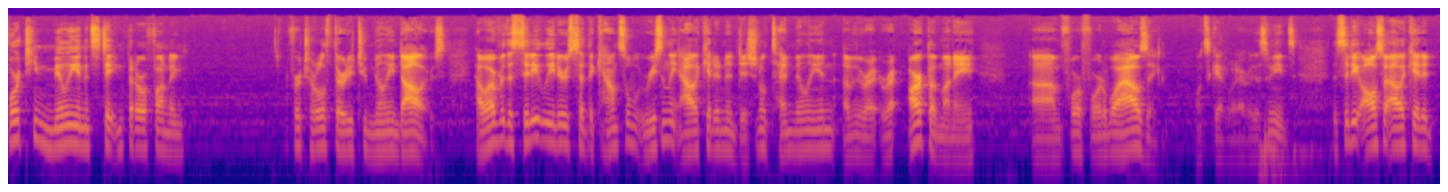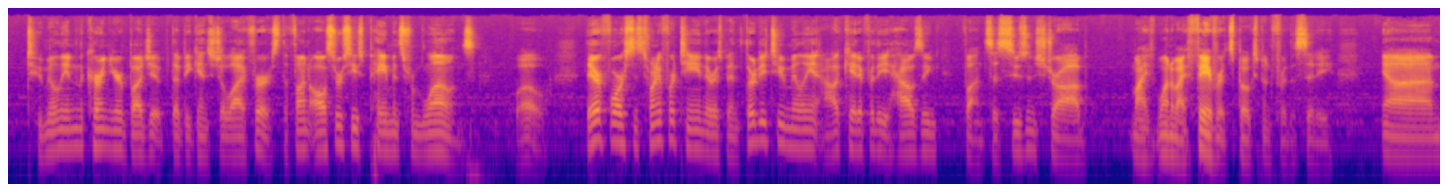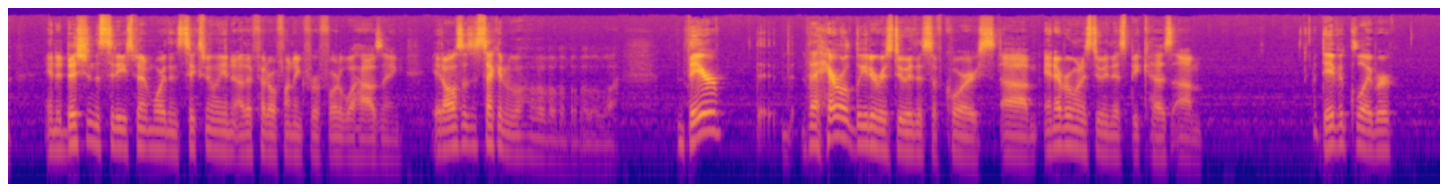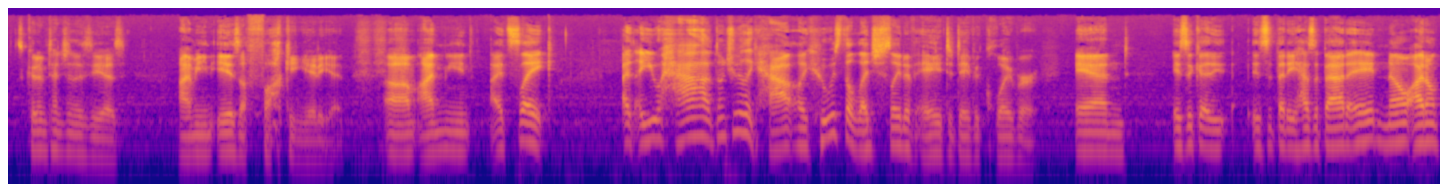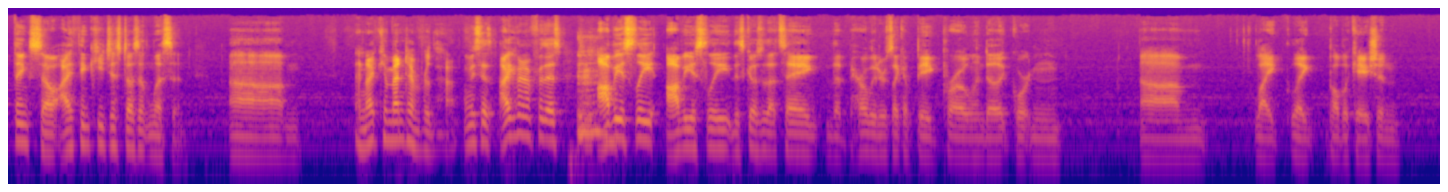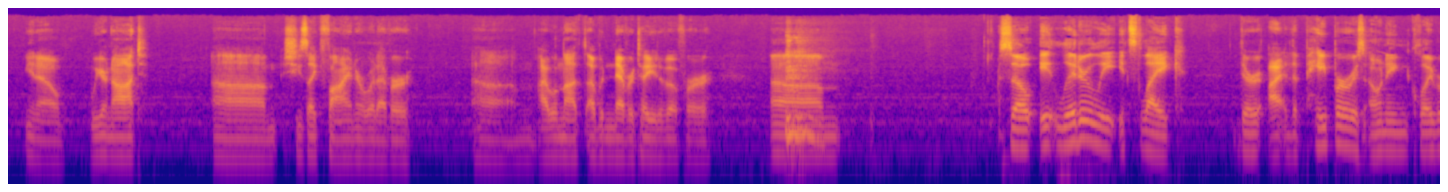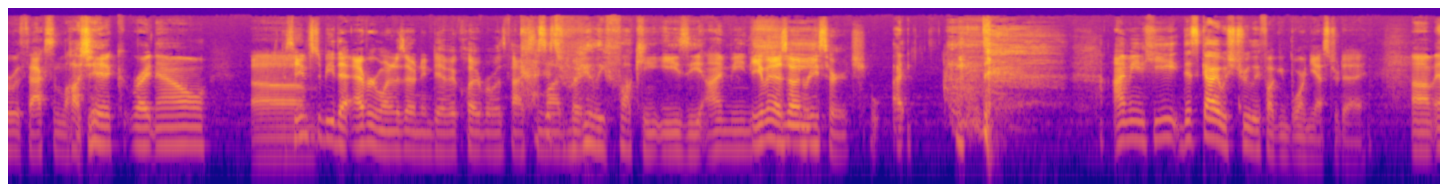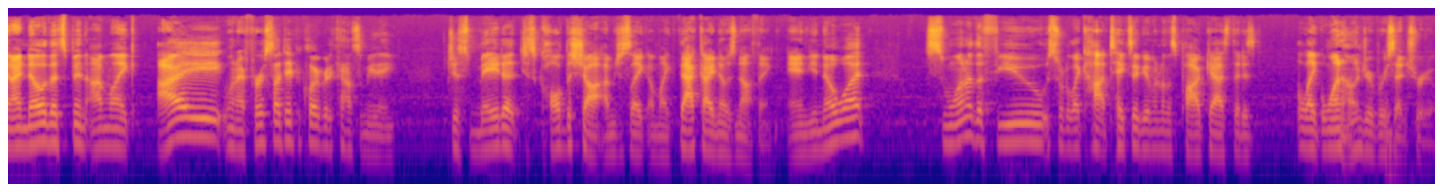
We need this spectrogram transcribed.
14 million in state and federal funding for a total of $32 million. However, the city leaders said the council recently allocated an additional 10 million of ARPA money um, for affordable housing. Once again, whatever this means. The city also allocated 2 million in the current year budget that begins July 1st. The fund also receives payments from loans. Whoa. Therefore, since 2014, there has been 32 million allocated for the housing fund, says Susan Straub, my one of my favorite spokesmen for the city. Um, in addition, the city spent more than six million in other federal funding for affordable housing. It also has a second. Blah, blah, blah, blah, blah, blah, blah. They're, the Herald Leader is doing this, of course, um, and everyone is doing this because um, David Kloiber, as good intentioned as he is, I mean, is a fucking idiot. Um, I mean, it's like you have don't you like have like who is the legislative aide to David Kloiber and is it is it that he has a bad aide? No, I don't think so. I think he just doesn't listen. Um, And I commend him for that. and he says, I commend him for this. obviously, obviously, this goes without saying. The Herald Leader is like a big pro Linda Gorton, um, like like publication. You know, we are not. Um, she's like fine or whatever. Um, I will not. I would never tell you to vote for her. Um, so it literally, it's like, there. The paper is owning Kloiber with facts and logic right now. Um, It seems to be that everyone is owning David Kloiber with facts and it's really fucking easy. I mean, Even his own research. I, I mean, he. This guy was truly fucking born yesterday, um, and I know that's been. I'm like, I when I first saw David Kloiber at a council meeting, just made a just called the shot. I'm just like, I'm like that guy knows nothing, and you know what? It's one of the few sort of like hot takes I've given on this podcast that is like 100 percent true.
